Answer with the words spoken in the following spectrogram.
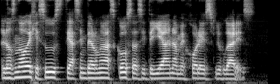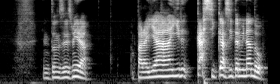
Los no de Jesús te hacen ver nuevas cosas y te llevan a mejores lugares. Entonces, mira, para ya ir casi, casi terminando,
